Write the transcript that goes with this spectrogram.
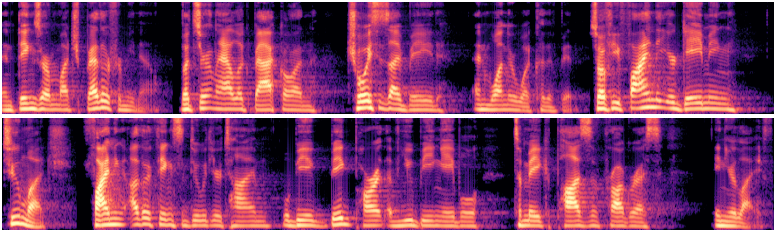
and things are much better for me now. But certainly I look back on choices I've made and wonder what could have been. So if you find that you're gaming too much, finding other things to do with your time will be a big part of you being able to make positive progress in your life.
